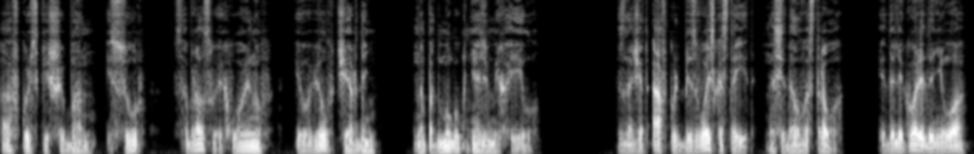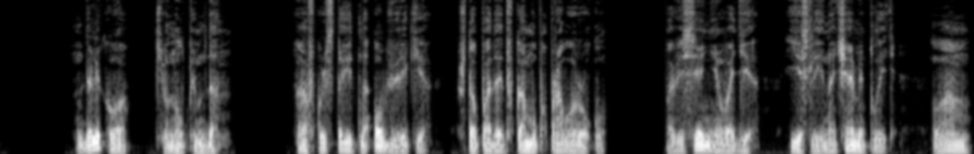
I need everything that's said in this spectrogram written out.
Авкульский шибан Исур собрал своих воинов и увел в Чердень на подмогу князю Михаилу. Значит, Авкуль без войска стоит, наседал в острово. И далеко ли до него? Далеко, кивнул Пимдан. Авкуль стоит на обверике, что падает в каму по правую руку. По весенней воде, если и ночами плыть, вам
